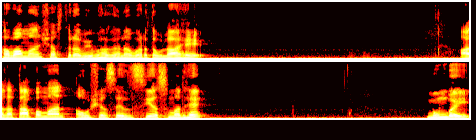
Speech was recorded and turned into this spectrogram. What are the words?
हवामानशास्त्र विभागानं वर्तवला आहे. आता तापमान अंश सेल्सिअसमध्ये. मुंबई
